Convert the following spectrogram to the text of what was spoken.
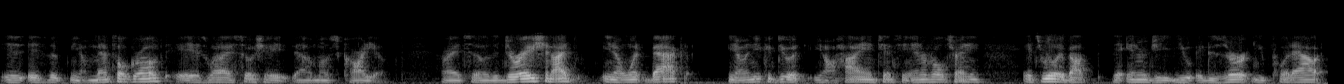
is, is the you know mental growth is what I associate uh, most cardio. All right, so the duration I you know went back, you know, and you could do it you know high intensity interval training. It's really about the energy you exert, you put out,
